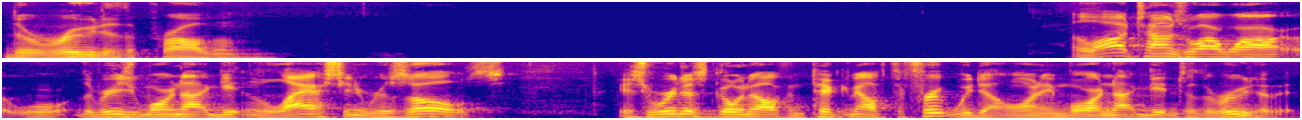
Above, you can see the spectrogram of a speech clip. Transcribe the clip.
the root of the problem. A lot of times, why, why, the reason why we're not getting lasting results is we're just going off and picking off the fruit we don't want anymore and not getting to the root of it.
